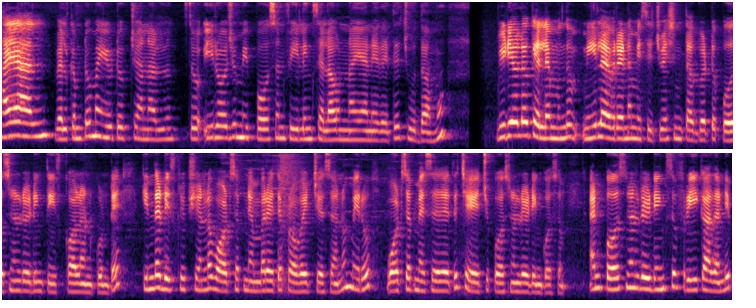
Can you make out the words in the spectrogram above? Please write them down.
Hi all welcome to my YouTube channel. So ఈరోజు మీ పర్సన్ ఫీలింగ్స్ ఎలా ఉన్నాయి అనేది అయితే చూద్దాము. వీడియోలోకి వెళ్ళే ముందు మీలో ఎవరైనా మీ సిచ్యువేషన్కి తగ్గట్టు పర్సనల్ రీడింగ్ తీసుకోవాలనుకుంటే కింద డిస్క్రిప్షన్లో వాట్సాప్ నెంబర్ అయితే ప్రొవైడ్ చేశాను. మీరు వాట్సాప్ మెసేజ్ అయితే చేయొచ్చు పర్సనల్ రీడింగ్ కోసం. అండ్ పర్సనల్ రీడింగ్స్ ఫ్రీ కాదండి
